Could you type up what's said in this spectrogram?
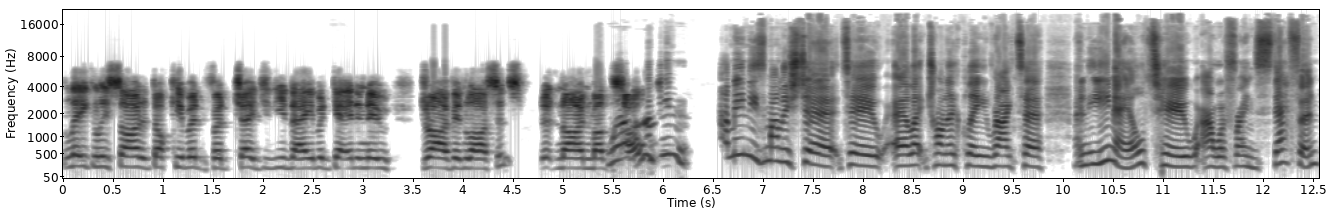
legally sign a document for changing your name and getting a new driving license at nine months Well, old. I mean, I mean, he's managed to to electronically write a, an email to our friend Stefan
